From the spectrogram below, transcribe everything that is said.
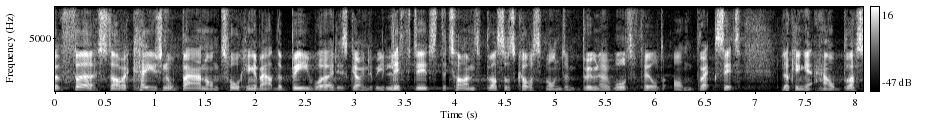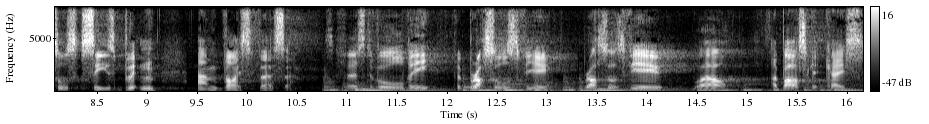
But first, our occasional ban on talking about the B word is going to be lifted. The Times Brussels correspondent Bruno Waterfield on Brexit, looking at how Brussels sees Britain and vice versa. So first of all, the, the Brussels view. Brussels view, well, a basket case.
